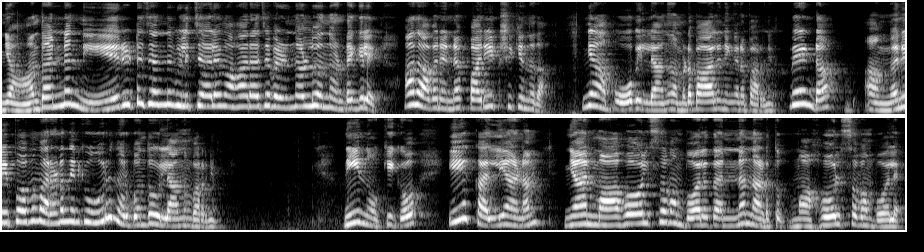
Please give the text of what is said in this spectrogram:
ഞാൻ തന്നെ നേരിട്ട് ചെന്ന് വിളിച്ചാലേ മഹാരാജ എഴുന്നള്ളൂ എന്നുണ്ടെങ്കിലേ അത് അവൻ എന്നെ പരീക്ഷിക്കുന്നതാ. ഞാൻ പോവില്ല എന്ന് നമ്മുടെ ബാലൻ ഇങ്ങനെ പറഞ്ഞു. വേണ്ട അങ്ങനെ ഇപ്പോൾ അവൻ വരണമെന്ന് എനിക്ക് ഒരു നിർബന്ധവും ഇല്ല എന്നും പറഞ്ഞു. നീ നോക്കിക്കോ ഈ കല്യാണം ഞാൻ മഹോത്സവം പോലെ തന്നെ നടത്തും. മഹോത്സവം പോലെ.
